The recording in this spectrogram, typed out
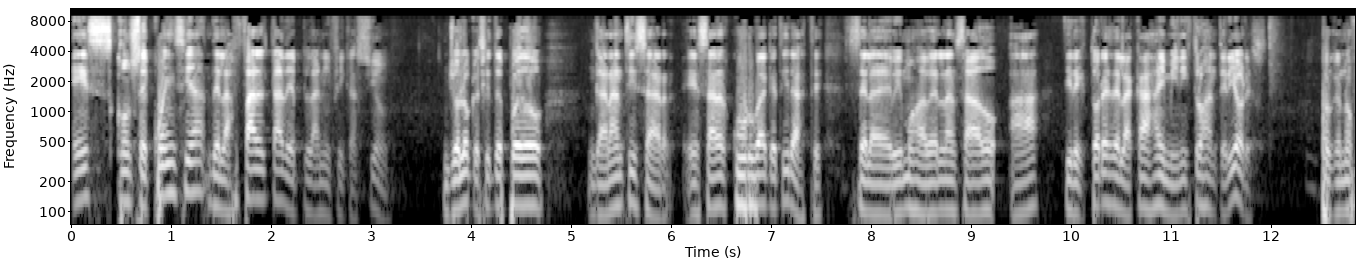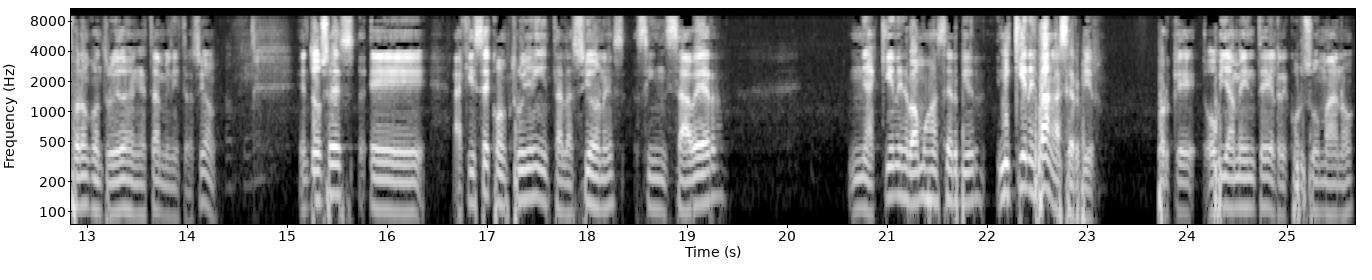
es consecuencia de la falta de planificación. Yo lo que sí te puedo garantizar, esa curva que tiraste, se la debimos haber lanzado a directores de la caja y ministros anteriores, porque no fueron construidos en esta administración. Entonces, eh, aquí se construyen instalaciones sin saber ni a quiénes vamos a servir, ni quiénes van a servir, porque obviamente el recurso humano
